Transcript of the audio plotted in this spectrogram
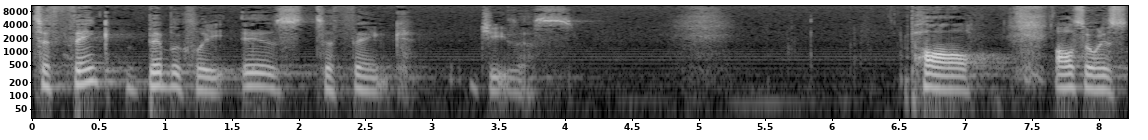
To think biblically is to think Jesus. Paul, also in his,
